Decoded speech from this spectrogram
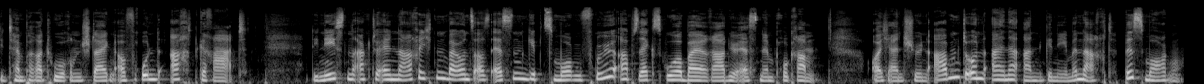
Die Temperaturen steigen auf rund acht Grad. Die nächsten aktuellen Nachrichten bei uns aus Essen gibt's morgen früh ab 6 Uhr bei Radio Essen im Programm. Euch einen schönen Abend und eine angenehme Nacht. Bis morgen.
